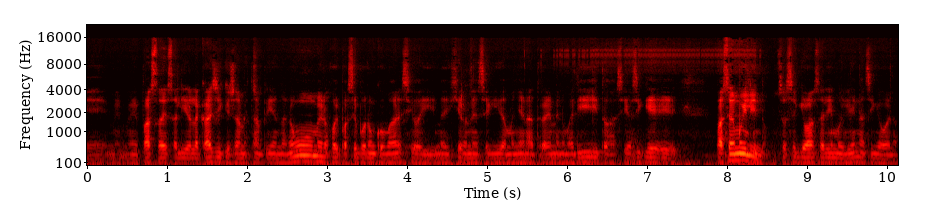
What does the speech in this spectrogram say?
Eh, me, pasa de salir a la calle que ya me están pidiendo números. Hoy pasé por un comercio y me dijeron enseguida mañana tráeme numeritos, así, así que va a ser muy lindo. Yo sé que va a salir muy bien, así que bueno,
